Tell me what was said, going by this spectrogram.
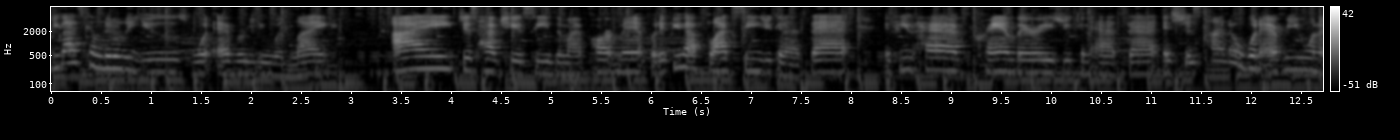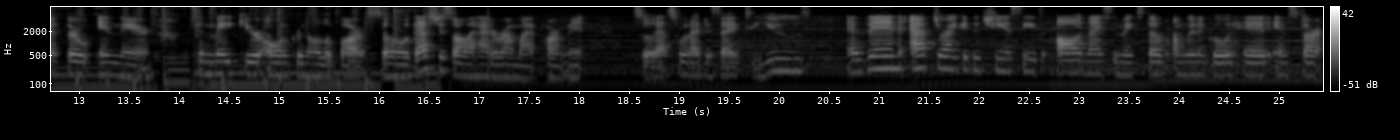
You guys can literally use whatever you would like. I just have chia seeds in my apartment, but if you have flax seeds, you can add that. If you have cranberries, you can add that. It's just kind of whatever you want to throw in there to make your own granola bar. So that's just all I had around my apartment. So that's what I decided to use. And then after I get the chia seeds all nice and mixed up, I'm to go ahead and start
